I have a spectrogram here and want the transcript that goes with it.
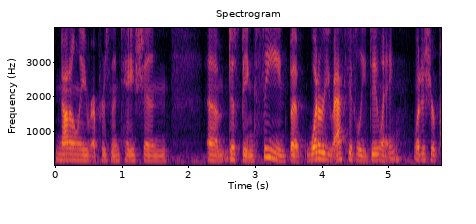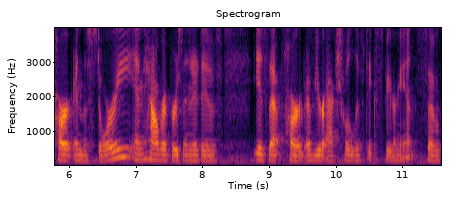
not only representation um, just being seen, but what are you actively doing? What is your part in the story, and how representative is that part of your actual lived experience? So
